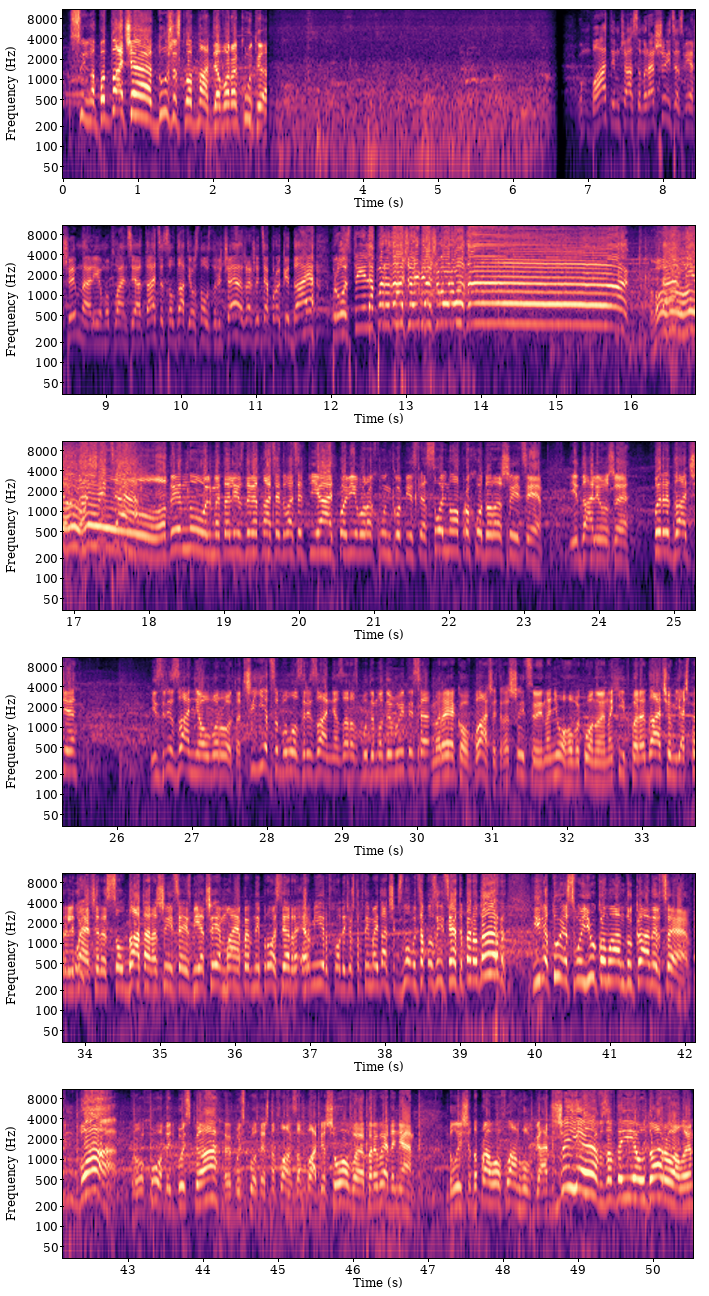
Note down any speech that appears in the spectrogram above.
Сильна подача. Дуже складна для Варакути. Умба тим часом Рашиця з м'ячем на лівому фланзі атаці. Солдат його знову зустрічає. Рашиця прокидає. Прострільна передача і м'яч у Рашиця! Гол! 1-0. Металіст 19-25 повів у рахунку після сольного проходу Рашиці. І далі вже передачі і зрізання у ворота. Чиє це було зрізання? Зараз будемо дивитися. Мереков бачить Рашицю і на нього виконує нахід передачу. М'яч перелітає Ой. через солдата. Рашиця із м'ячем має певний простір. Ермір входить у штрафний майданчик. Знову ця позиція. Тепер удар і рятує свою команду Каневце. Ба! Проходить Бузька. Бузько теж на фланг Замба пішов. Переведення ближче до правого флангу. Гаджиєв завдає удару, але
